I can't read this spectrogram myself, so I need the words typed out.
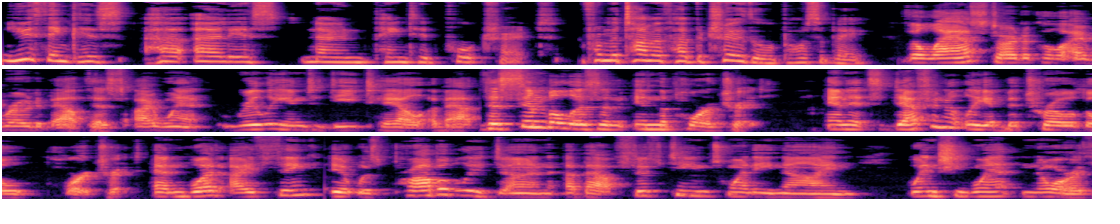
you think is her earliest known painted portrait from the time of her betrothal, possibly. The last article I wrote about this, I went really into detail about the symbolism in the portrait and it's definitely a betrothal portrait. And what I think it was probably done about 1529 when she went north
